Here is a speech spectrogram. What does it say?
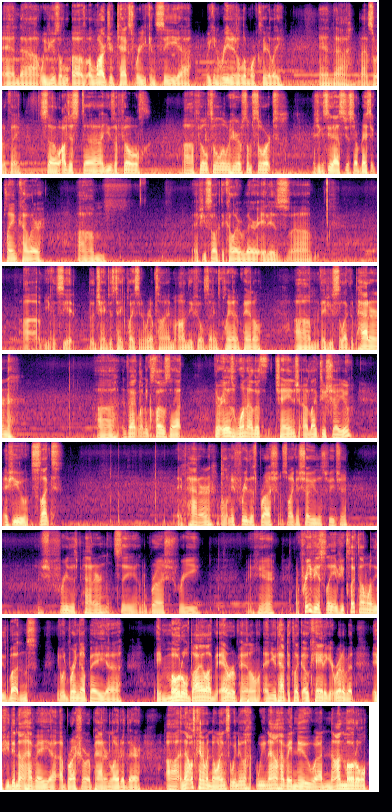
And uh, we've used a, a, a, larger text where you can see uh, can read it a little more clearly and uh, that sort of thing. So I'll just uh, use a fill uh, fill tool over here of some sort as you can see that's just our basic plain color um, if you select the color over there it is um, you can see it. The changes take place in real time on the field settings plan and panel. Um, if you select the pattern, uh, in fact, let me close that. There is one other th change I would like to show you. If you select a pattern, well, let me free this brush so I can show you this feature. Just free this pattern. Let's see, under brush, free, right here. Now, previously, if you clicked on one of these buttons, it would bring up a uh, a modal dialog error panel, and you'd have to click OK to get rid of it if you did not have a, uh, a brush or a pattern loaded there. Uh, and that was kind of annoying. So we knew we now have a new uh, non-modal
